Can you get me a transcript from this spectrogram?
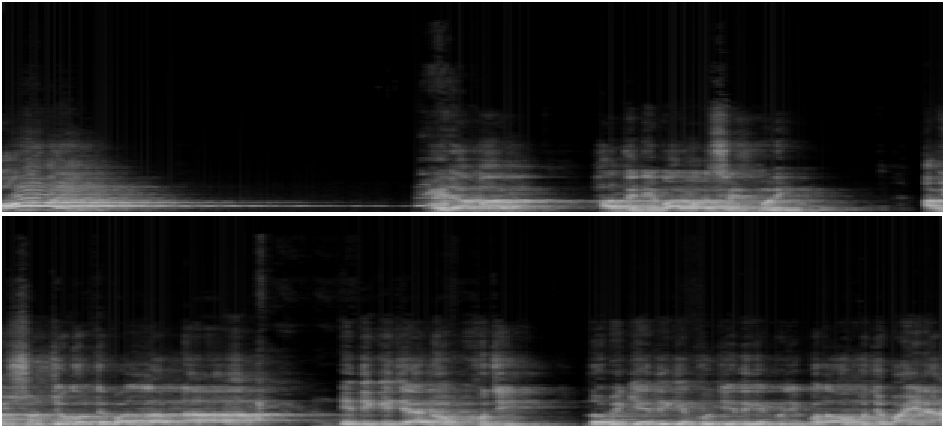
হয়? আমার, হাতে নিয়ে বারবার সেন্ড করি, আমি সহ্য করতে পারলাম না। এদিকে যে নব খুঁজি, নবীকে এদিকে খুঁজি এদিকে খুঁজি, কোথাও খুঁজে পাই না।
